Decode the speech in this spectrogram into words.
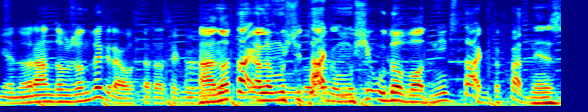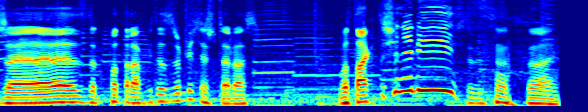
Nie no, random, że on wygrał. Teraz jak wygrał. A no tak, ale musi tak, on udowodnić, musi udowodnić, tak, dokładnie, że potrafi to zrobić jeszcze raz. Bo tak to się nie liczy. Słuchaj.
